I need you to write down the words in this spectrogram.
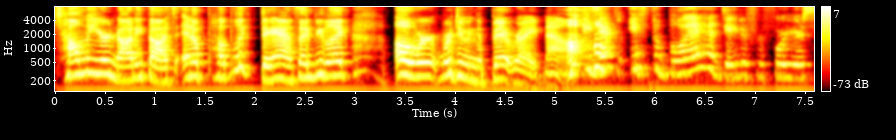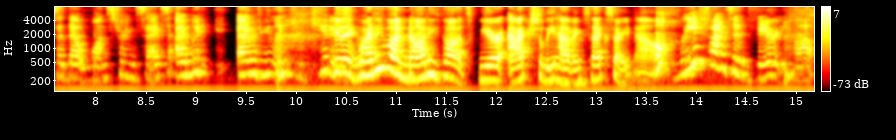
"Tell me your naughty thoughts" in a public dance. I'd be like, "Oh, we're we're doing a bit right now." exactly. If the boy I had dated for four years said that once during sex, I would, I would be like, "You're kidding." be like, "Why do you want naughty thoughts? We are actually having sex right now." Reed finds it very hot.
